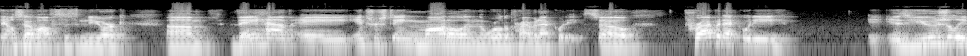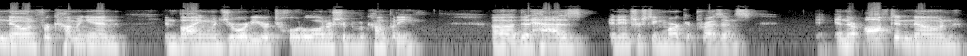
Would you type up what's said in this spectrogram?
They also have offices in New York. Um, they have a interesting model in the world of private equity. So, private equity is usually known for coming in and buying majority or total ownership of a company uh, that has an interesting market presence, and they're often known.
